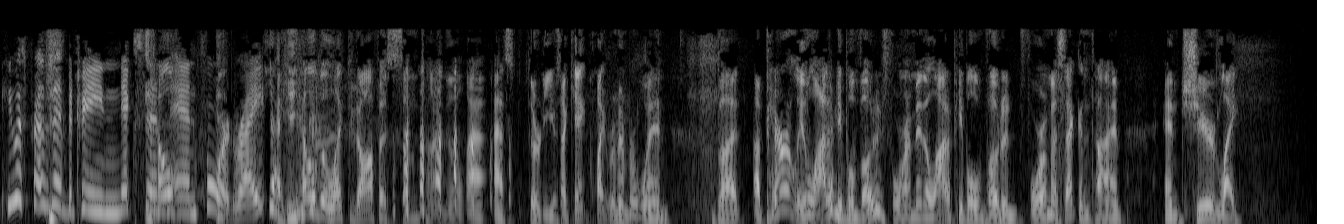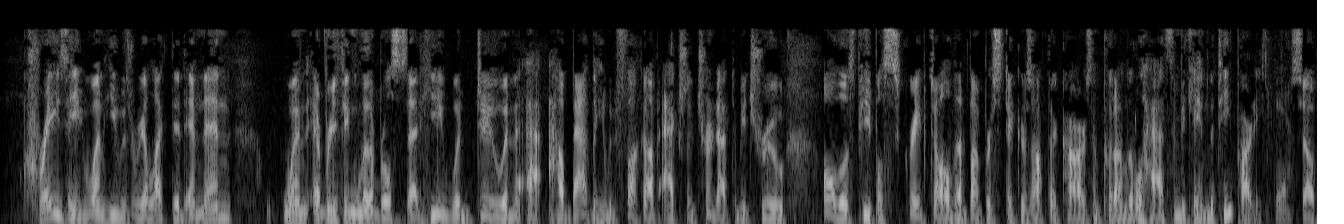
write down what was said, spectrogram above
he was president between Nixon held- and Ford, right? Yeah, he held elected office sometime in the last 30 years. I can't quite remember when. But apparently a lot of people voted for him and a lot of people voted for him a second time and cheered like crazy when he was reelected. And then when everything liberals said he would do and a- how badly he would fuck up actually turned out to be true, all those people scraped all the bumper stickers off their cars and put on little hats and became the Tea Party. Yeah. So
